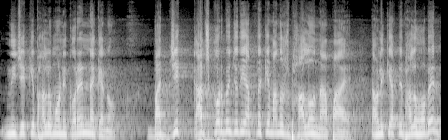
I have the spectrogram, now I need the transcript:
নিজেকে ভালো মনে করেন না কেন? বাহ্যিক কাজ করবে যদি আপনাকে মানুষ ভালো না পায়, তাহলে কি আপনি ভালো হবেন?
